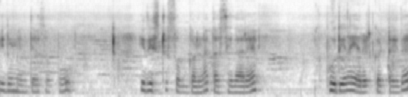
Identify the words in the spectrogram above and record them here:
ಇದು ಮೆಂತ್ಯ ಸೊಪ್ಪು. ಇದಿಷ್ಟು ಸೊಪ್ಪುಗಳನ್ನ ತರಿಸಿದ್ದಾರೆ. ಪುದೀನ ಎರಡು ಕಟ್ಟು ಇದೆ.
